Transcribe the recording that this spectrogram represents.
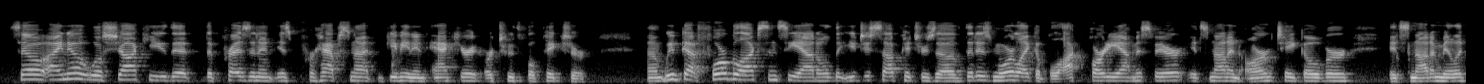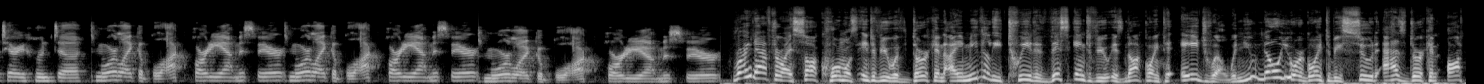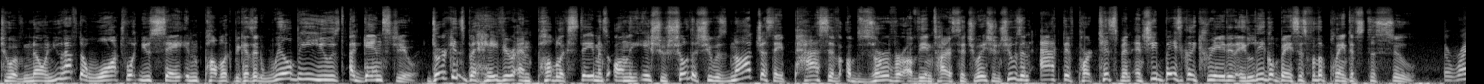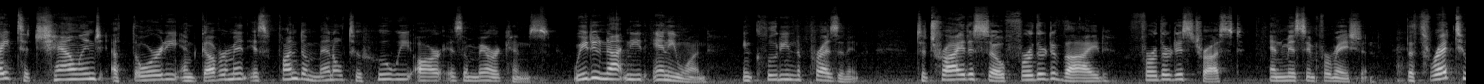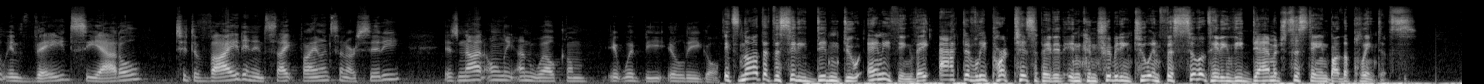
So, I know it will shock you that the president is perhaps not giving an accurate or truthful picture. Um, we've got four blocks in Seattle that you just saw pictures of that is more like a block party atmosphere. It's not an armed takeover. It's not a military junta. It's more like a block party atmosphere. It's more like a block party atmosphere. It's more like a block party atmosphere. Right after I saw Cuomo's interview with Durkan, I immediately tweeted, This interview is not going to age well. When you know you are going to be sued, as Durkan ought to have known, you have to watch what you say in public because it will be used against you. Durkan's behavior and public statements on the issue show that she was not just a passive observer of the entire situation, she was an active participant and she basically created a legal basis for the plaintiffs to sue. The right to challenge authority and government is fundamental to who we are as Americans. We do not need anyone, including the President, to try to sow further divide, further distrust, and misinformation. The threat to invade Seattle, to divide and incite violence in our city, is not only unwelcome, it would be illegal. It's not that the city didn't do anything, they actively participated in contributing to and facilitating the damage sustained by the plaintiffs.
